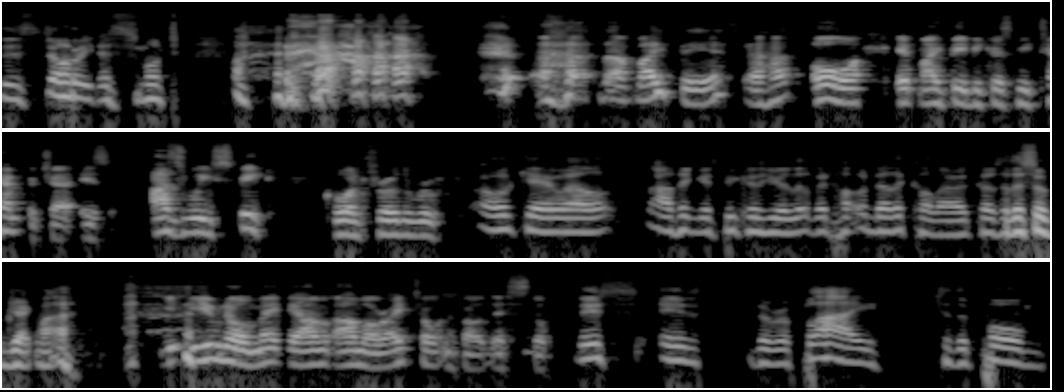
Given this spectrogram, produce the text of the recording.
the story to smut. Uh, that might be it. Uh-huh. Or it might be because my temperature is, as we speak, going through the roof. Okay, well, I think it's because you're a little bit hot under the collar because of the subject matter. You, you know me, I'm, I'm all right talking about this stuff. This is the reply to the poem,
